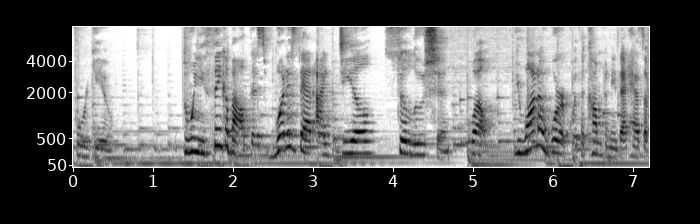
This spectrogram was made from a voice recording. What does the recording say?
for you. So, when you think about this, what is that ideal solution? Well, you want to work with a company that has a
